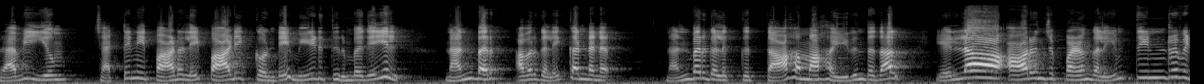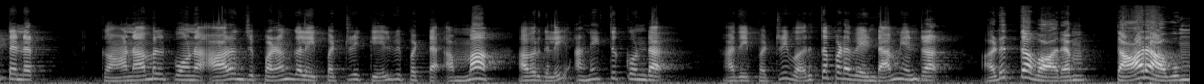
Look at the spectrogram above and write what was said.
ரவியும் சட்டினி பாடலை பாடிக்கொண்டே வீடு திரும்புகையில் நண்பர் அவர்களை கண்டனர். நண்பர்களுக்கு தாகமாக இருந்ததால் எல்லா ஆரஞ்சு பழங்களையும் தின்று விட்டனர். காணாமல் போன ஆரஞ்சு பழங்களை பற்றி கேள்விப்பட்ட அம்மா அவர்களை அணைத்து கொண்டார். அதை பற்றி வருத்தப்பட வேண்டாம் என்றார். அடுத்த வாரம் தாராவும்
